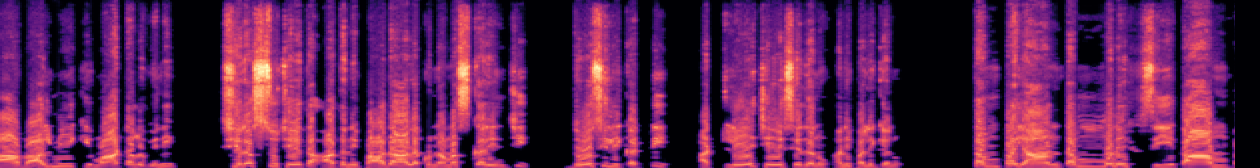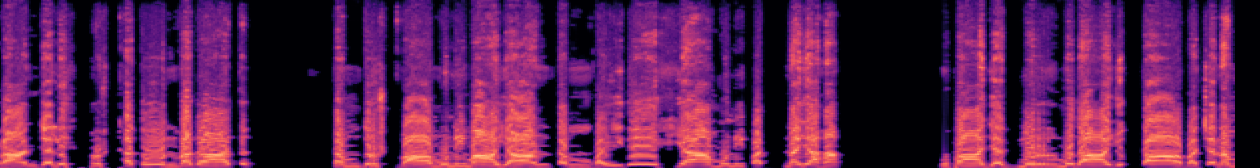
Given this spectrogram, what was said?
ఆ వాల్మీకి మాటలు విని శిరస్సు చేత అతని పాదాలకు నమస్కరించి దోసిలి కట్టి అట్లే చేసెదను అని పలికెను తం ప్రయాంతం ముని సీతాం ప్రాంజలి పృష్ఠతోన్వగాత్ తం దృష్ట్వా ముని మాయాంతం వైదేహ్యా ముని పత్నయ వచనం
